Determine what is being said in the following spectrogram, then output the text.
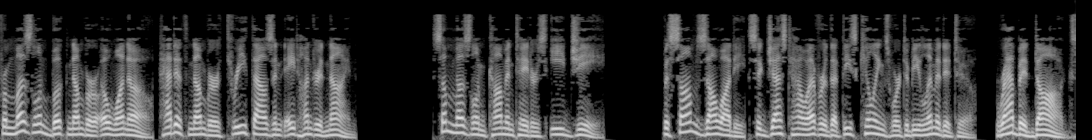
From Muslim book number 010, hadith number 3809 Some Muslim commentators e.g. Bassam Zawadi suggest however that these killings were to be limited to rabid dogs.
